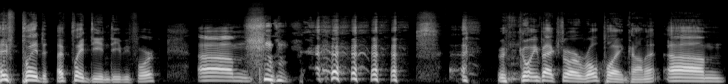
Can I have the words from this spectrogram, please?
I've played I've played D and D before. Um, going back to our role playing comment. Um,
